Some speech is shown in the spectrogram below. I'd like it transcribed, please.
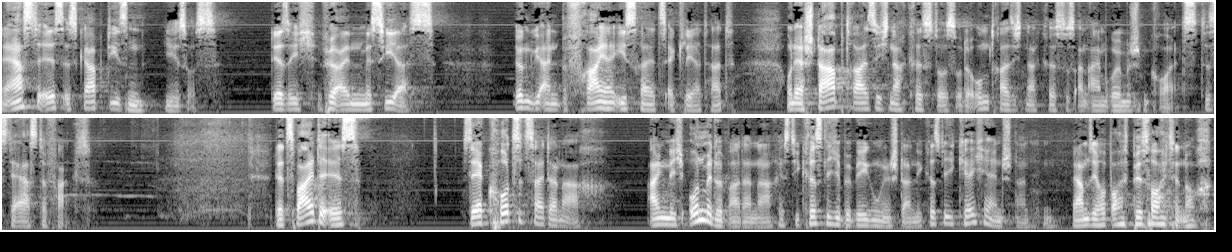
Der erste ist, es gab diesen Jesus, der sich für einen Messias, irgendwie einen Befreier Israels erklärt hat. Und er starb 30 nach Christus oder um 30 nach Christus an einem römischen Kreuz. Das ist der erste Fakt. Der zweite ist, sehr kurze Zeit danach, eigentlich unmittelbar danach, ist die christliche Bewegung entstanden, die christliche Kirche entstanden. Wir haben sie bis heute noch.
